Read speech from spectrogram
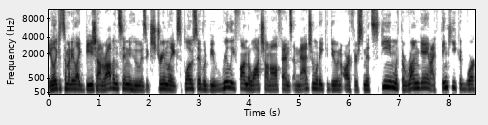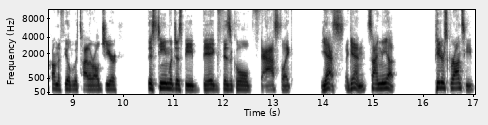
You look at somebody like Bijan Robinson, who is extremely explosive, would be really fun to watch on offense. Imagine what he could do in Arthur Smith's scheme with the run game. I think he could work on the field with Tyler Allgeier. This team would just be big, physical, fast. Like, yes, again, sign me up. Peter Skoronski,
